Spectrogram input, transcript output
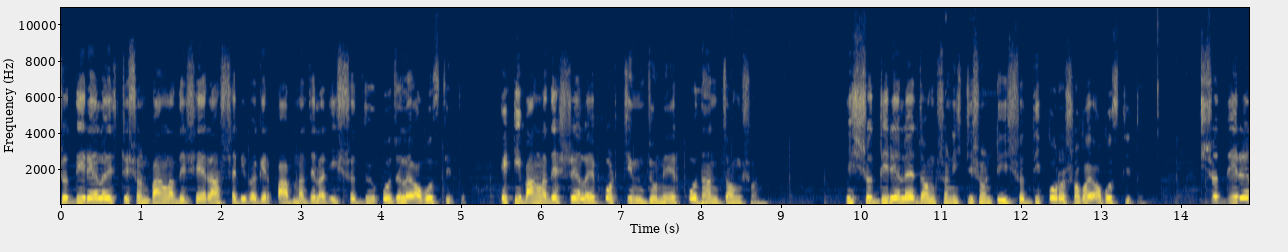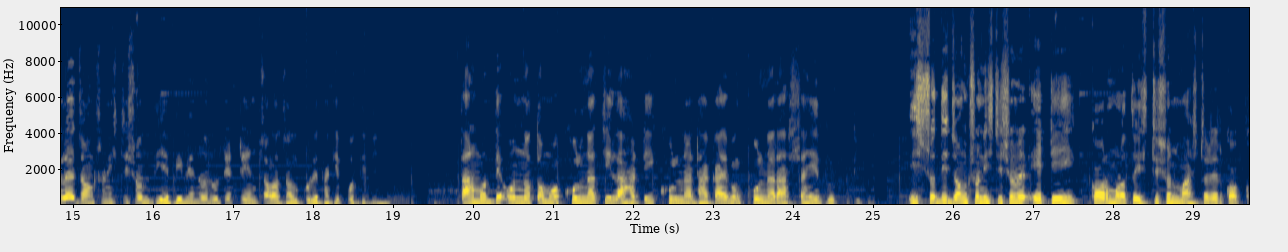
ঈশ্বরদী রেলওয়ে স্টেশন বাংলাদেশের রাজশাহী বিভাগের পাবনা জেলার ঈশ্বরদী উপজেলায় অবস্থিত। এটি বাংলাদেশ রেলওয়ে পশ্চিম জোনের প্রধান জংশন। ঈশ্বরদী রেলওয়ে জংশন স্টেশনটি ঈশ্বরদী পৌরসভায় অবস্থিত। ঈশ্বরদী রেলওয়ে জংশন স্টেশন দিয়ে বিভিন্ন রুটে ট্রেন চলাচল করে থাকে প্রতিদিন। তার মধ্যে অন্যতম খুলনা-চিলাহাটি, খুলনা-ঢাকা এবং খুলনা রাজশাহীর রুটটি। ঈশ্বরদী জংশন স্টেশনের এটি কর্মরত স্টেশন মাস্টারের কক্ষ।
